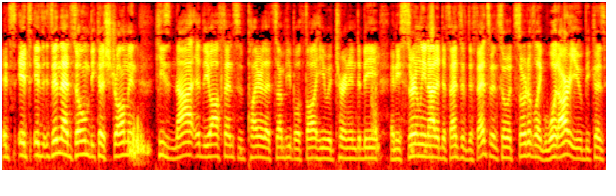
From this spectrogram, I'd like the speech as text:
it's it's it's in that zone because Stralman he's not the offensive player that some people thought he would turn into be, and he's certainly not a defensive defenseman. So it's sort of like, what are you? Because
